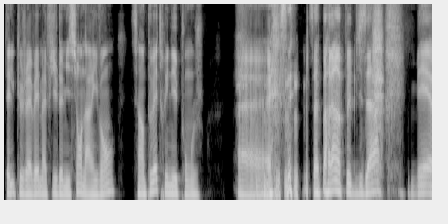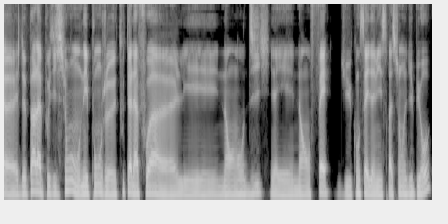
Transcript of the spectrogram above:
tel que j'avais ma fiche de mission en arrivant, c'est un peu être une éponge. Euh, ça paraît un peu bizarre, mais euh, de par la position, on éponge tout à la fois euh, les non-dits et non-faits du conseil d'administration et du bureau,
